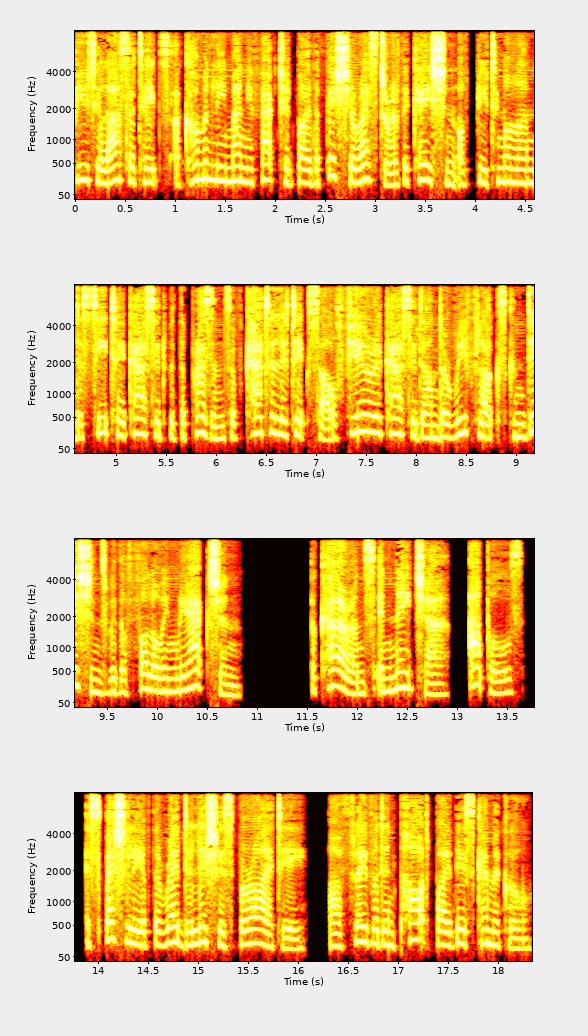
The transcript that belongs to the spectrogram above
Butyl acetates are commonly manufactured by the Fischer esterification of butanol and acetic acid with the presence of catalytic sulfuric acid under reflux conditions with the following reaction. Occurrence in nature, apples, especially of the red delicious variety, are flavored in part by this chemical.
